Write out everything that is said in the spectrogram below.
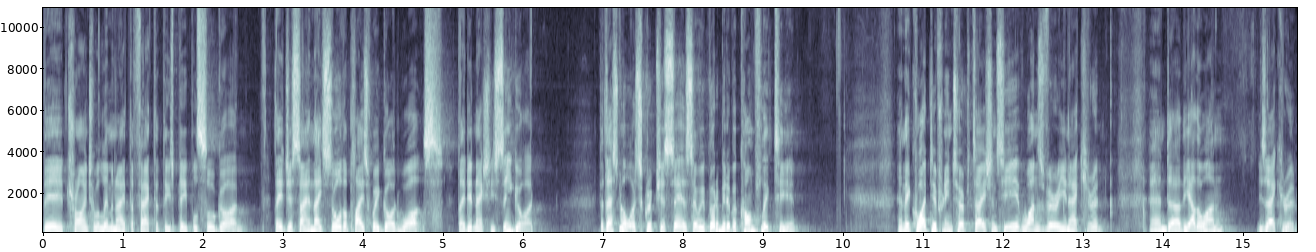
they're trying to eliminate the fact that these people saw God. They're just saying they saw the place where God was. They didn't actually see God. But that's not what Scripture says. So we've got a bit of a conflict here. And they're quite different interpretations here. One's very inaccurate, and uh, the other one is accurate.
